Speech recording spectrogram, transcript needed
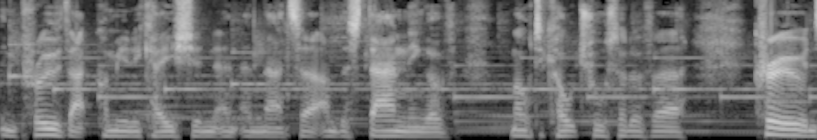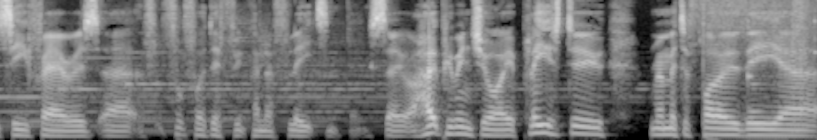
improve that communication and, and that uh, understanding of multicultural sort of uh, crew and seafarers uh, for, for, different kind of fleets and things. So I hope you enjoy. Please do remember to follow the uh,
